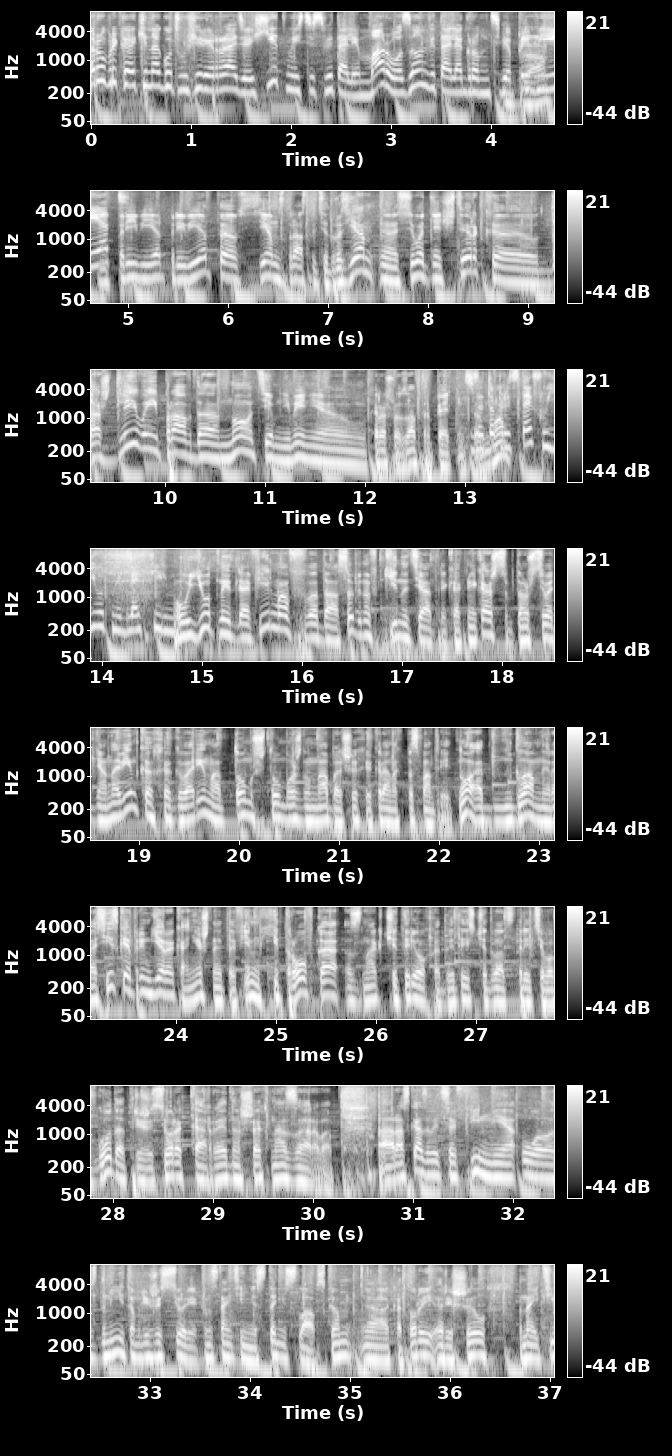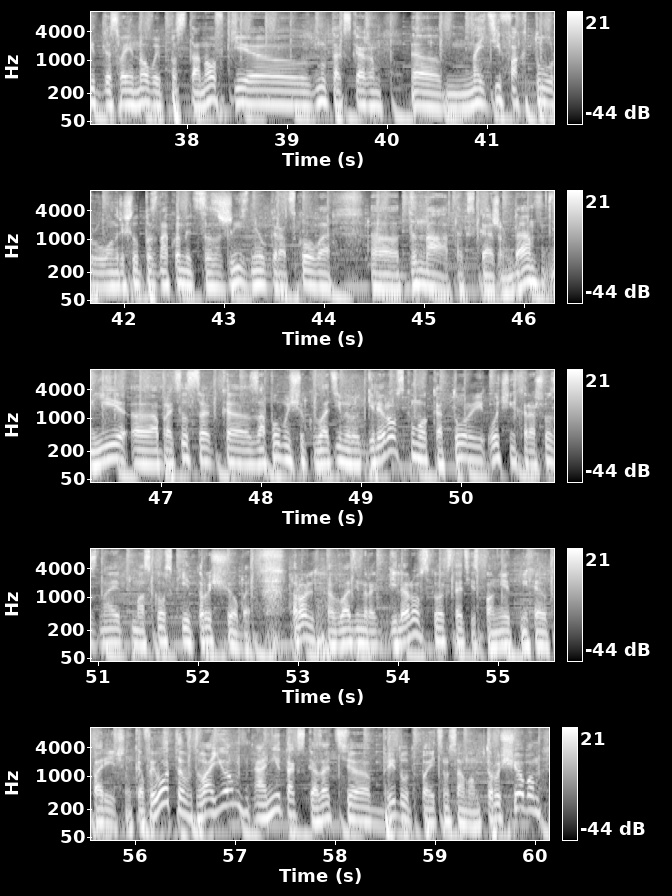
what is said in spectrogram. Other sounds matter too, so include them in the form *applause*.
Рубрика «Киногуд» в эфире «Радио Хит» вместе с Виталием Морозовым. Виталий, огромный тебе привет. Да, привет, привет. Всем здравствуйте, друзья. Сегодня четверг, э, дождливый, правда, но, тем не менее, хорошо, завтра пятница. Зато но... представь, уютный для фильмов. Уютный для фильмов, да, особенно в кинотеатре, как мне кажется, потому что сегодня о новинках говорим о том, что можно на больших экранах посмотреть. Ну, а главная российская премьера, конечно, это фильм «Хитровка. Знак четырех» 2023 года от режиссера Карена Шахназа Назарова. А, рассказывается в фильме о знаменитом режиссере Константине Станиславском, а, который решил найти для своей новой постановки, э, ну, так скажем, э, найти фактуру. Он решил познакомиться с жизнью городского э, дна, так скажем, да, и обратился к, за помощью к Владимиру Гелеровскому, который очень хорошо знает московские трущобы. Роль Владимира Гелеровского, кстати, исполняет Михаил Пореченков. И вот вдвоем они, так сказать, бредут по этим самым трущобам трущобам.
